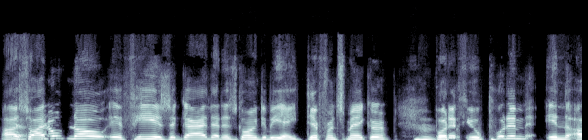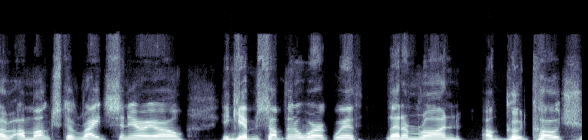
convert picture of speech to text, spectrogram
Uh, yeah. So I don't know if he is a guy that is going to be a difference maker, mm-hmm. but if you put him in uh, amongst the right scenario, you give him something to work with, let him run, a good coach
